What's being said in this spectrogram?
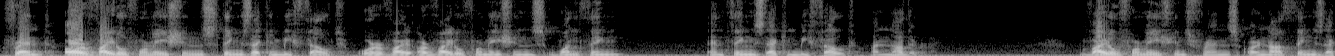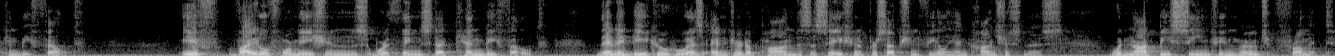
Friend, are vital formations things that can be felt, or are vital formations one thing and things that can be felt another? Vital formations, friends, are not things that can be felt. If vital formations were things that can be felt, then a bhikkhu who has entered upon the cessation of perception, feeling, and consciousness would not be seen to emerge from it,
